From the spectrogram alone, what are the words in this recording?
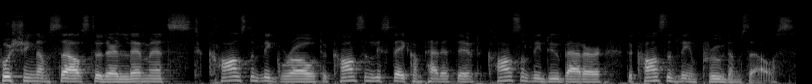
pushing themselves to their limits, to constantly grow, to constantly stay competitive, to constantly do better, to constantly improve themselves.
